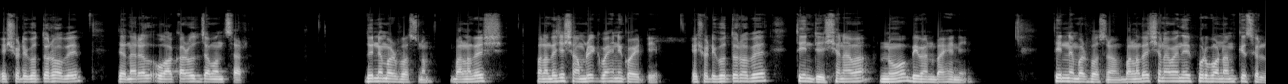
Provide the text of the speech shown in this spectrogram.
এর সঠিক উত্তর হবে জেনারেল ওয়াকারুজ্জামান স্যার। দুই নম্বর প্রশ্ন, বাংলাদেশ, বাংলাদেশের সামরিক বাহিনী কয়টি? এর সঠিক উত্তর হবে তিনটি, সেনা নৌ বিমান বাহিনী। তিন নম্বর প্রশ্ন, বাংলাদেশ সেনাবাহিনীর পূর্ব নাম কি ছিল?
